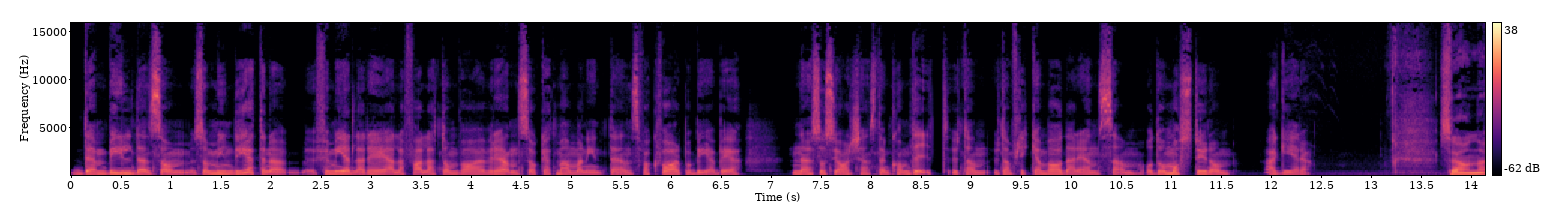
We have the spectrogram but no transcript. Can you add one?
den bilden som, som myndigheterna förmedlade är i alla fall att de var överens och att mamman inte ens var kvar på BB när socialtjänsten kom dit, utan, utan flickan var där ensam och då måste ju de agera. Sen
